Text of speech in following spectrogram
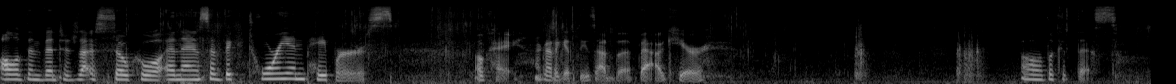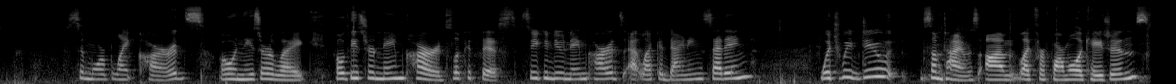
All of them vintage. That is so cool. And then some Victorian papers. Okay, I gotta get these out of the bag here. Oh, look at this. Some more blank cards. Oh, and these are like, oh, these are name cards. Look at this. So you can do name cards at like a dining setting, which we do sometimes, um, like for formal occasions.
